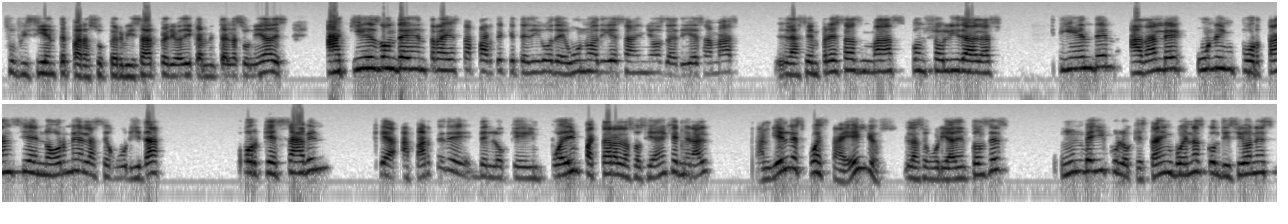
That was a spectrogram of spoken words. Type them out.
suficiente para supervisar periódicamente las unidades. Aquí es donde entra esta parte que te digo de 1 a 10 años, de 10 a más. Las empresas más consolidadas tienden a darle una importancia enorme a la seguridad, porque saben que aparte de, de, lo que puede impactar a la sociedad en general, también les cuesta a ellos la seguridad. Entonces, un vehículo que está en buenas condiciones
